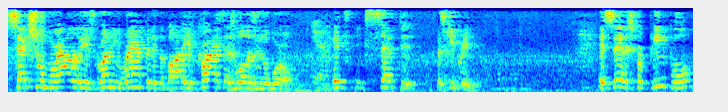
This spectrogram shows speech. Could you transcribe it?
Sexual morality is running rampant in the body of Christ as well as in the world. Yeah. It's accepted. Let's keep reading. It says, For people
